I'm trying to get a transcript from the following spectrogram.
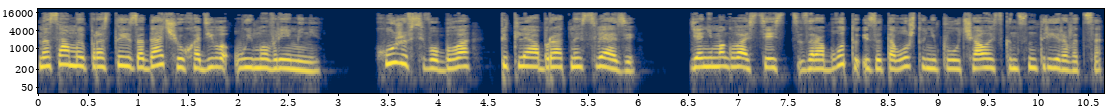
На самые простые задачи уходило уйма времени. Хуже всего была петля обратной связи. Я не могла сесть за работу из-за того, что не получалось сконцентрироваться,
